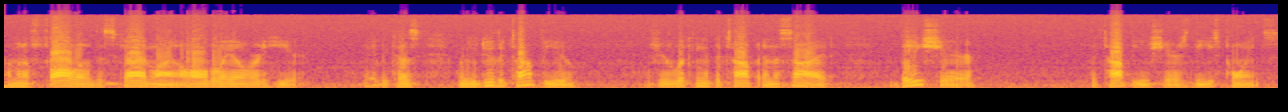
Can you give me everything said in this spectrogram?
I'm going to follow this guideline all the way over to here. Okay, because when you do the top view, if you're looking at the top and the side, they share, the top view shares these points.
